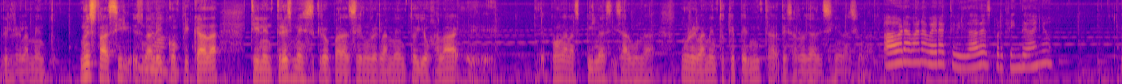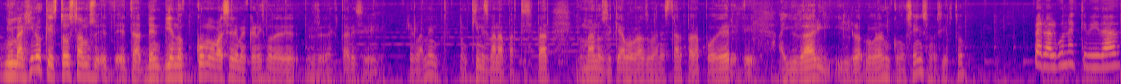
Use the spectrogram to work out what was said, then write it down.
reglamento. No es fácil, es una ley complicada, tienen tres meses creo para hacer un reglamento y ojalá eh, le pongan las pilas y salga un reglamento que permita desarrollar el cine nacional. ¿Ahora van a haber actividades por fin de año? Me imagino que todos estamos eh, eh, viendo cómo va a ser el mecanismo de redactar ese reglamento, quiénes van a participar, en manos de qué abogados van a estar para poder eh, ayudar y, lograr un consenso, ¿no es cierto? Pero alguna actividad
